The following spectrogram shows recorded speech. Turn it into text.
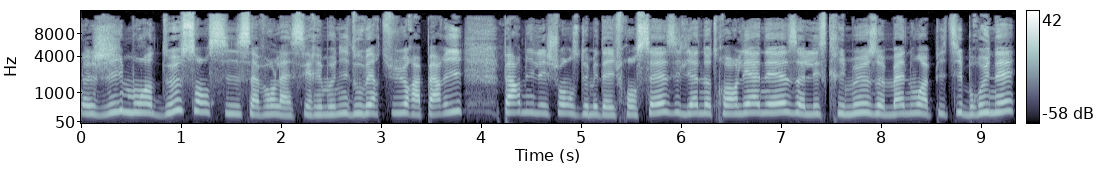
J-206 avant la cérémonie d'ouverture à Paris. Parmi les chances de médaille française, il y a notre L'escrimeuse Manon Apiti-Brunet,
